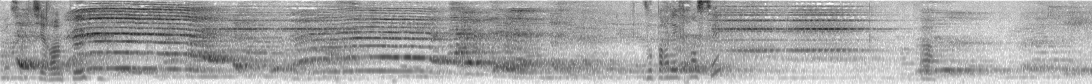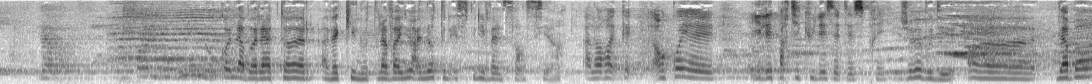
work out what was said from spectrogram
On va sortir un peu. Vous parlez français? Ah. Nos collaborateurs avec qui nous travaillons à notre esprit vincentien. Alors, en quoi il est particulier cet esprit? Je vais vous dire. Euh, d'abord,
